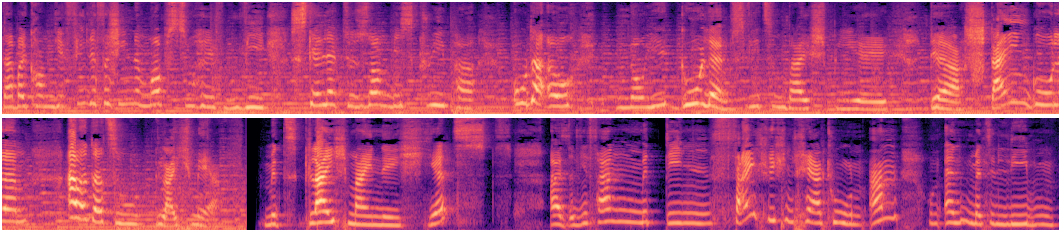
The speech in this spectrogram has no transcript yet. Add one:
Dabei kommen dir viele verschiedene Mobs zu helfen, wie Skelette, Zombies, Creeper oder auch neue Golems, wie zum Beispiel der Steingolem. Aber dazu gleich mehr. Mit gleich meine ich jetzt also, wir fangen mit den feindlichen Kreaturen an und enden mit den lieben.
